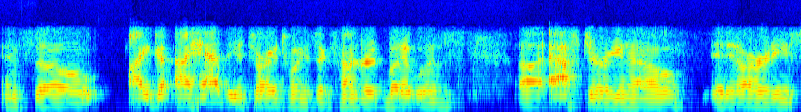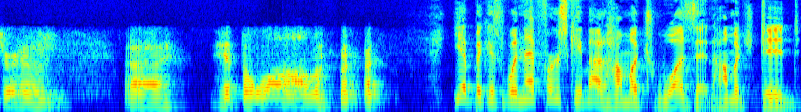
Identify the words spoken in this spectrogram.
and so i got, i had the atari 2600 but it was uh, after you know it had already sort of uh, hit the wall Yeah, because when that first came out, how much was it? How much did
